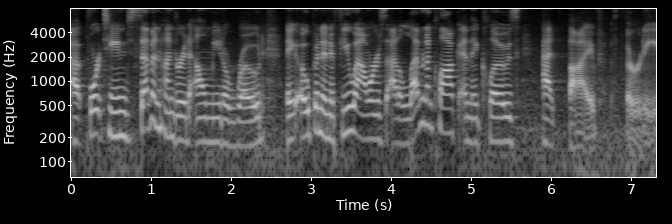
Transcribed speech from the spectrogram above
at 14700 Almeda Road. They open in a few hours at 11 o'clock and they close at 530.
